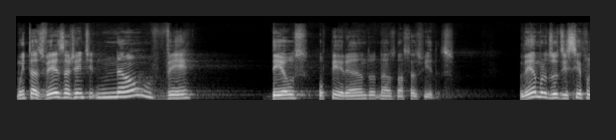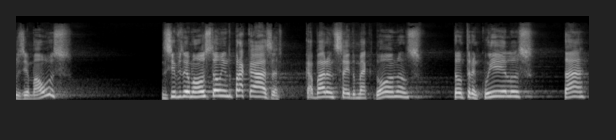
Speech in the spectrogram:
Muitas vezes a gente não vê Deus operando nas nossas vidas. Lembra dos discípulos de Emaús? Os discípulos de estão indo para casa, acabaram de sair do McDonald's, estão tranquilos, tá?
